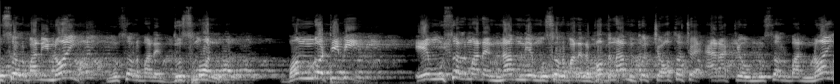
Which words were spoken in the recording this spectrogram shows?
মুসলমানই নয়, মুসলমানের দুশ্মন। বঙ্গ টিভি এ মুসলমানের নাম নিয়ে মুসলমানের বদনাম করছে, অথচ এরা কেউ মুসলমান নয়।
